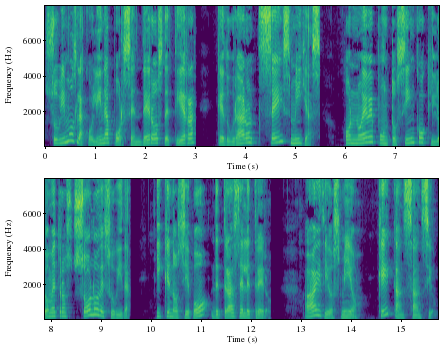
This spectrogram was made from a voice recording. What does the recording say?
Subimos la colina por senderos de tierra que duraron seis millas o 9.5 kilómetros solo de subida y que nos llevó detrás del letrero. ¡Ay, Dios mío! ¡Qué cansancio!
